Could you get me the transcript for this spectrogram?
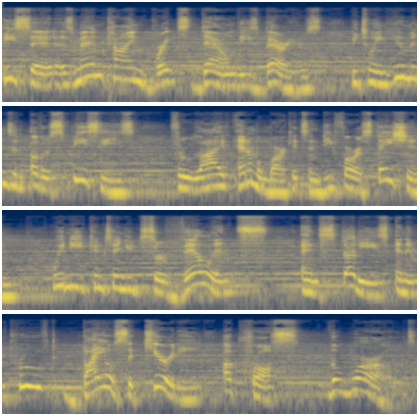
He said, as mankind breaks down these barriers between humans and other species through live animal markets and deforestation, we need continued surveillance and studies and improved biosecurity across the world.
